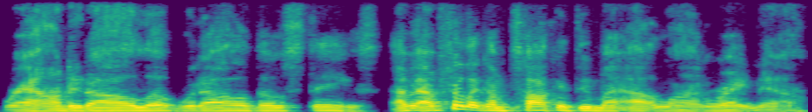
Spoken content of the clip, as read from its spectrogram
round it all up with all of those things. I, mean, I feel like I'm talking through my outline right now.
